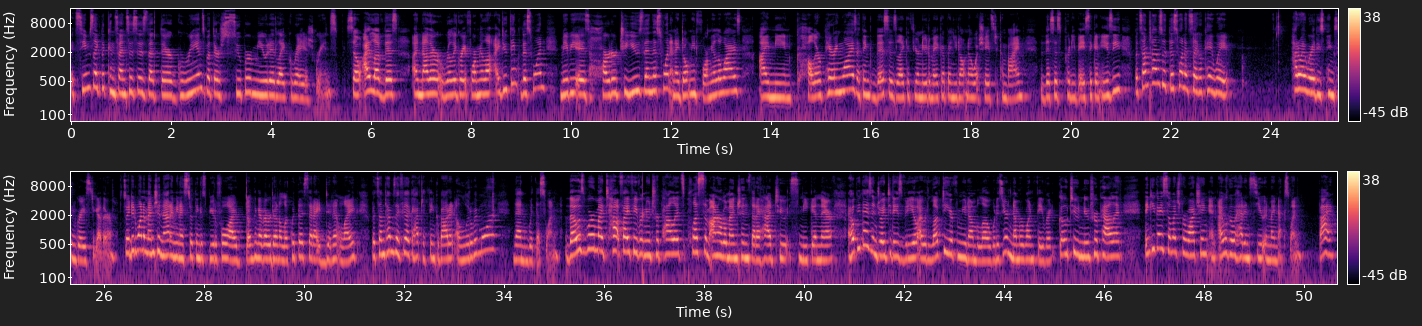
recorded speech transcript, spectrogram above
it seems like the consensus is that they're greens, but they're super muted, like grayish greens. So I love this. Another really great formula. I do think this one maybe is harder to use than this one, and I don't mean formula wise. I mean color pairing wise. I think this is like if you're new to makeup and you don't know what shades to combine, this is pretty basic and easy. But sometimes with this one, it's like, okay, wait, how do I wear these pinks and grays together? So I did want to mention that. I mean, I still think it's beautiful. I don't think I've ever done a look with this that I didn't like, but sometimes I feel like I have to think about it a little bit more than with this one. Those were my top five favorite Nutra palettes, plus some honorable mentions that I had to sneak in there. I hope you guys enjoyed today's video. I would love to hear from you down below. What is your number one favorite go-to Nutra palette? Thank you guys so much for watching, and I will go ahead and see you in my next one. Bye!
